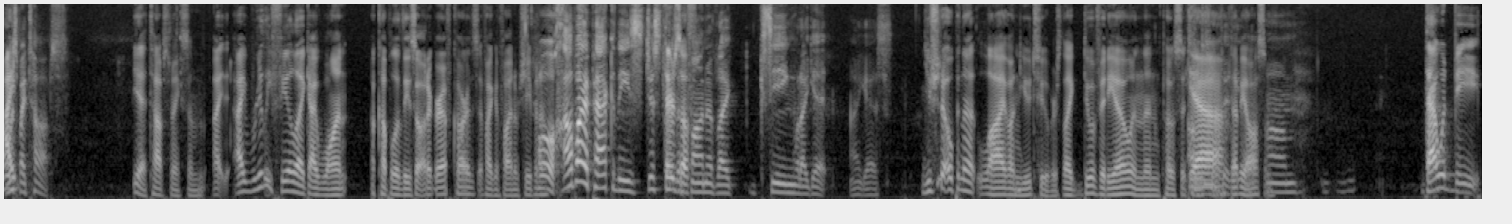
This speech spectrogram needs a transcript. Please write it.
Oh, it's I- by Topps. Yeah, Topps makes them. I I really feel like I want a couple of these autograph cards if I can find them cheap enough. Oh, I'll buy a pack of these just for There's the a- fun of like seeing what I get. I guess. You should open that live on YouTube or like do a video and then post it. To Yeah. YouTube. that'd be awesome. Um, that would be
